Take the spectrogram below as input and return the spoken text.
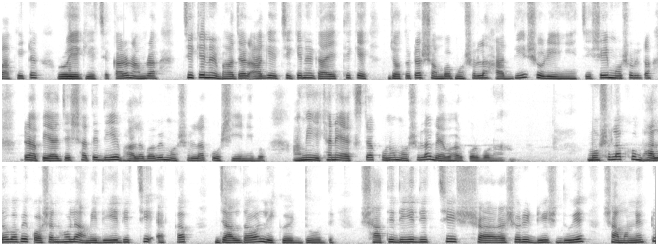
বাকিটা রয়ে গিয়েছে। কারণ আমরা চিকেনের ভাজার আগে চিকেনের গায়ের থেকে যতটা সম্ভব মশলা হাত দিয়ে সরিয়ে নিয়েছি। সেই মশলাটা পেঁয়াজের সাথে দিয়ে ভালোভাবে মশলা কষিয়ে নেব। আমি এখানে এক্সট্রা কোনো মশলা ব্যবহার করব না। মশলা খুব ভালোভাবে কষানো হলে আমি দিয়ে দিচ্ছি এক কাপ জাল দেওয়া লিকুইড দুধ। সাথে দিয়ে দিচ্ছি সরাসরি ডিশ ধুয়ে সামান্য একটু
